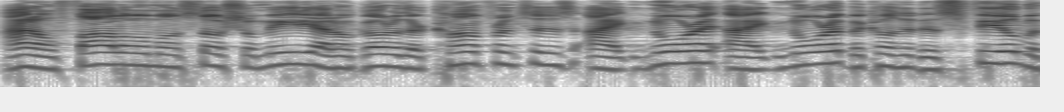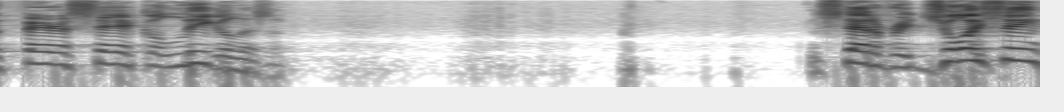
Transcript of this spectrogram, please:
I don't follow them on social media. I don't go to their conferences. I ignore it. I ignore it because it is filled with Pharisaical legalism. Instead of rejoicing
